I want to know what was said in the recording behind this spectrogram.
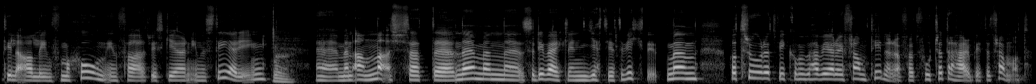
till all information inför att vi ska göra en investering. Mm. Men annars, så, att, eh, nej men, eh, så det är verkligen jätte, jätteviktigt. Men vad tror du att vi kommer behöva göra i framtiden för att fortsätta det här arbetet framåt?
